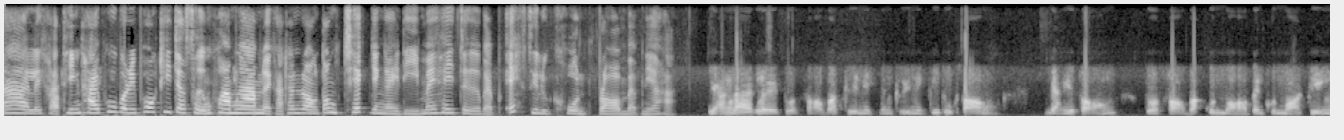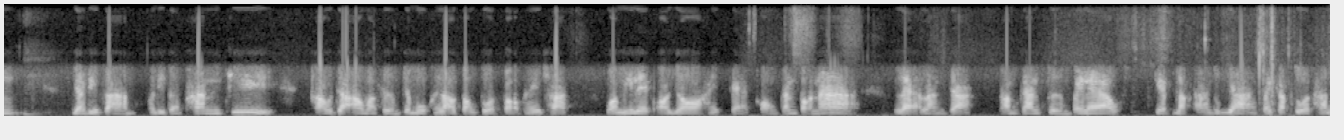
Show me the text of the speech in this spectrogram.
ได้เลยคค่ะรับทิ้งท้ายผู้บริโภคที่จะเสริมความงามหน่อยค่ะ ท่านรองต้องเช็คยังไงดี ไม่ให้เจอแบบเอ๊ะซิลิโคนปลอมแบบเนี้ยค่ะ อย่างแรกเลยตรวจสอบว่าคลินิกเป็นคลินิกที่ถูกต้อง อย่างที่สอง ตรวจสอบว่าคุณหมอเป็นคุณหมอจริงอืมอย่างที่สามผลิตภัณฑ์ที่เขาจะเอามาเสริมจมูกให้เราต้องตรวจสอบให้ชัด ว่ามีเลขออยให้แกะกล่องกันต่อหน้า และหลังจากทำการเสริมไปแล้ว เก็บหลักฐานทุกอย่างไปกับตัวท่าน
